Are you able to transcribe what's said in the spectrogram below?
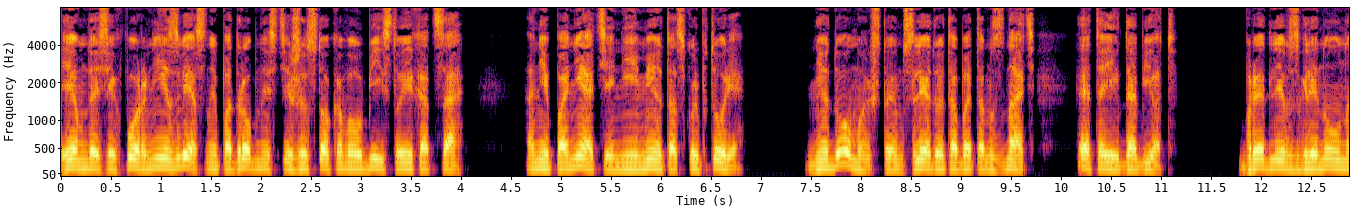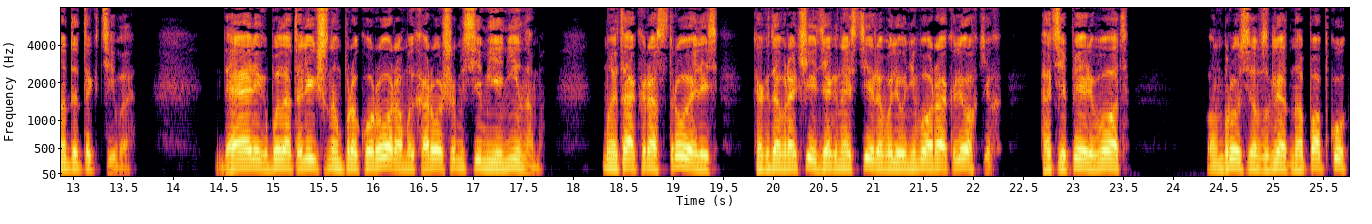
Им до сих пор неизвестны подробности жестокого убийства их отца — они понятия не имеют о скульптуре. Не думаю, что им следует об этом знать. Это их добьет. Брэдли взглянул на детектива. Дерек был отличным прокурором и хорошим семьянином. Мы так расстроились, когда врачи диагностировали у него рак легких. А теперь вот... Он бросил взгляд на папку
